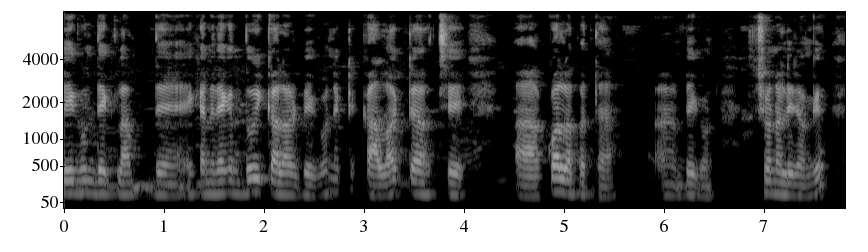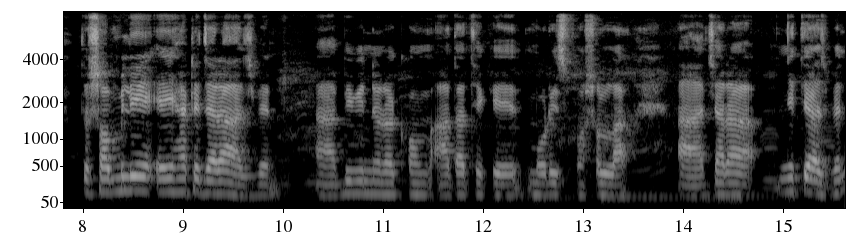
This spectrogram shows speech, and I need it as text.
বেগুন দেখলাম। এখানে দেখেন দুই কালার বেগুন একটা কালো একটা হচ্ছে আহ, কলা পাতা বেগুন সোনালী রঙের। তো সব মিলিয়ে এই হাটে যারা আসবেন বিভিন্ন রকম আদা থেকে মরিচ, মশলা যারা নিতে আসবেন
